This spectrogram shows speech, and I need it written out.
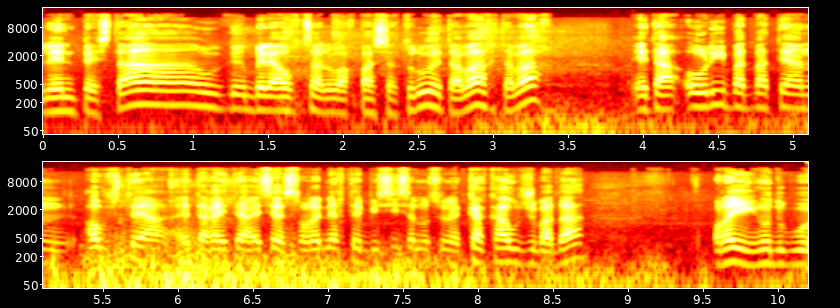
lehen pesta, bere hortzaroak pasatu eta bar, eta bar. Eta hori bat batean austea eta gaitea ez ez horrein arte bizi izan duzuen kakauz bat da, Horai, ingo dugu,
